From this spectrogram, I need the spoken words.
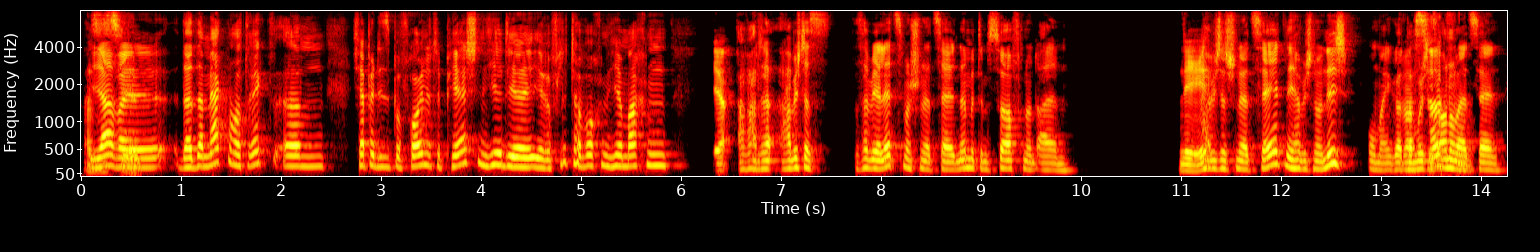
Also ja, weil da, da merkt man auch direkt, ähm, ich habe ja dieses befreundete Pärchen hier, die ihre Flitterwochen hier machen. Ja. Aber da habe ich das, das habe ich ja letztes Mal schon erzählt, ne, mit dem Surfen und allem. Nee. Habe ich das schon erzählt? Nee, habe ich noch nicht. Oh mein Gott, da muss ich das auch noch mal erzählen.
